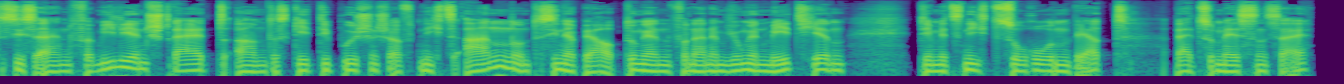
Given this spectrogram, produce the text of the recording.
das ist ein Familienstreit, ähm, das geht die Burschenschaft nichts an und das sind ja Behauptungen von einem jungen Mädchen, dem jetzt nicht so hohen Wert beizumessen sei.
